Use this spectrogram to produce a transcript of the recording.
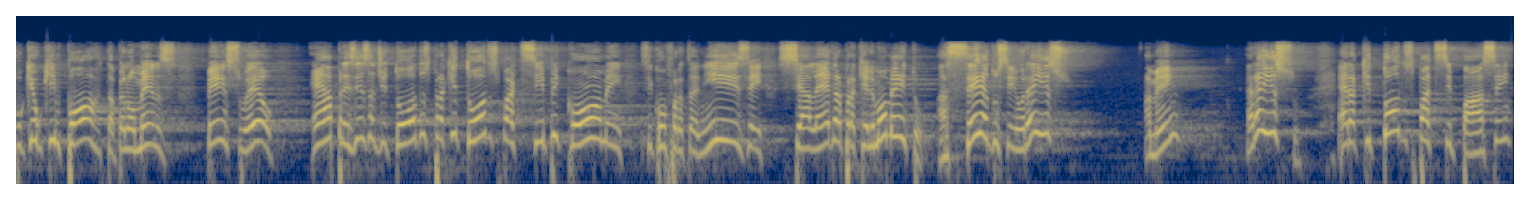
Porque o que importa, pelo menos, penso eu, é a presença de todos para que todos participem, comem, se confraternizem, se alegram para aquele momento. A ceia do Senhor é isso. Amém? Era isso era que todos participassem,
